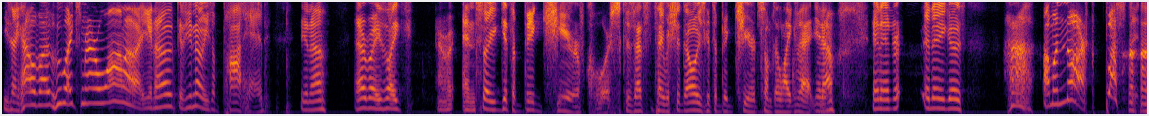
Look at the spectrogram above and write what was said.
he's like how about who likes marijuana? You know? Because you know he's a pothead you know? And everybody's like and so he gets a big cheer of course because that's the type of shit that always gets a big cheer at something like that you know? And then and then he goes huh i'm a narc busted. All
